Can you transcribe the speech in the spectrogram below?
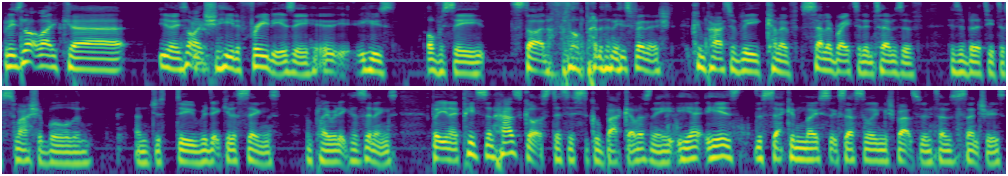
But he's not like uh, you know, he's not like Shahid Afridi, is he? Uh, Who's obviously started off a lot better than he's finished. Comparatively, kind of celebrated in terms of his ability to smash a ball and and just do ridiculous things and play ridiculous innings. But you know, Pietersen has got statistical backup, hasn't he? He, he is the second most successful English batsman in terms of centuries.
